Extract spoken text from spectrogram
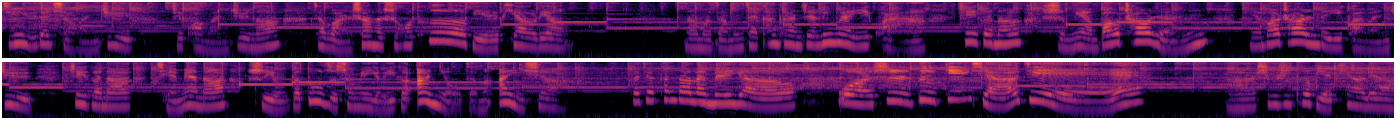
金鱼的小玩具，这款玩具呢在晚上的时候特别漂亮。那么咱们再看看这另外一款。这个呢是面包超人，面包超人的一款玩具。这个呢前面呢是有一个肚子，上面有一个按钮，咱们按一下。大家看到了没有？我是杜金小姐啊，是不是特别漂亮？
